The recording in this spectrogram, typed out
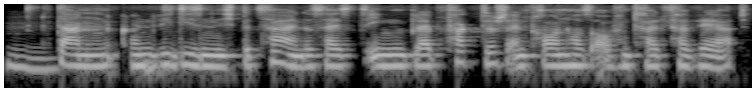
Dann können sie diesen nicht bezahlen. Das heißt, ihnen bleibt faktisch ein Frauenhausaufenthalt verwehrt.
